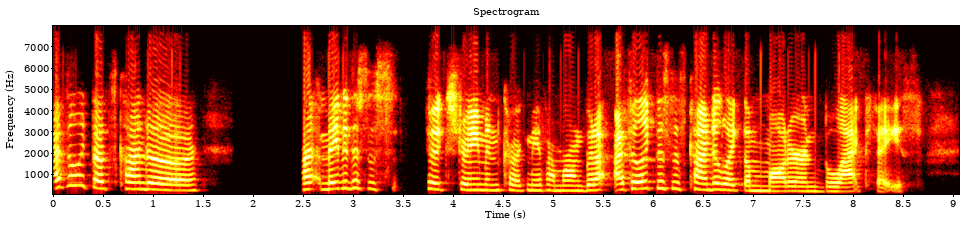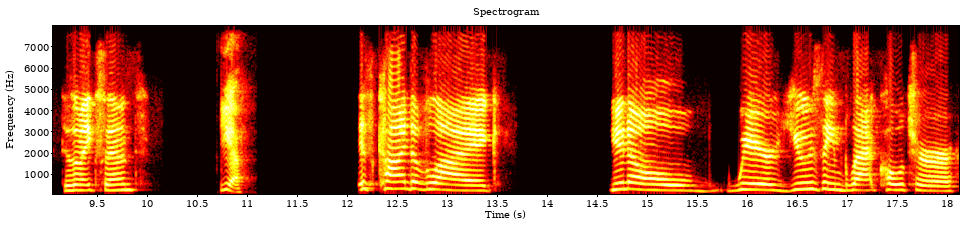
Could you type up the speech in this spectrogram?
I feel like that's kind of maybe this is too extreme, and correct me if I'm wrong, but I, I feel like this is kind of like the modern blackface. Does it make sense? Yeah, it's kind of like you know we're using black culture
